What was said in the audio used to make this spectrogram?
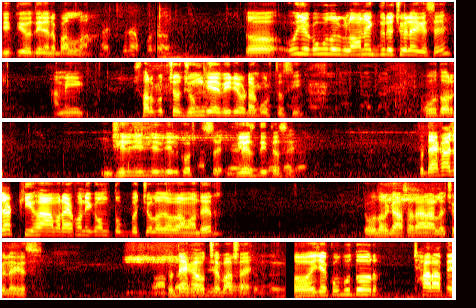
দ্বিতীয় দিনের পাল্লা। তো ওই যে কবুতরগুলো অনেক দূরে চলে গেছে, আমি সর্বোচ্চ জুম দিয়ে ভিডিওটা করতেছি। কবুতর ঝিল ঝিল ঝিল ঝিল করতেছে গ্লেজ দিতেছে। তো দেখা যাক কি হয়, আমরা এখনই গন্তব্যে চলে যাব আমাদের। তো ওদের গাছের আড়ালে চলে গেছে। তো দেখা হচ্ছে বাসায়। তো এই যে কবুতর ছাড়াতে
